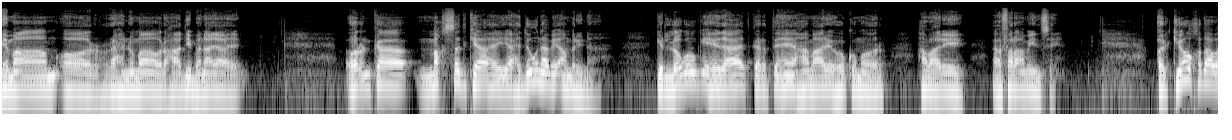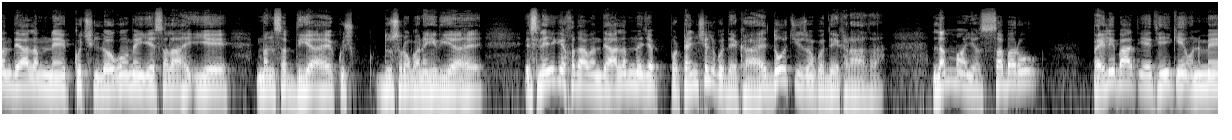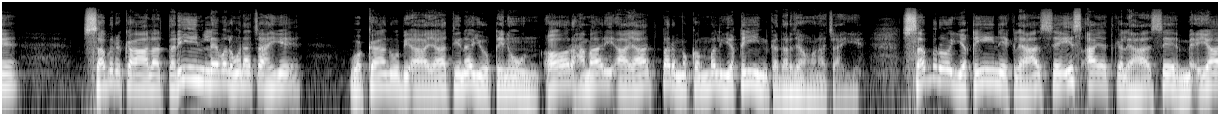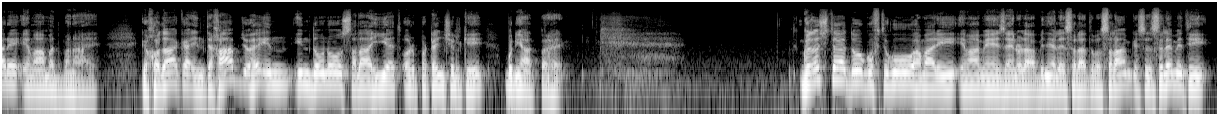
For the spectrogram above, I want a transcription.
इमाम और रहनुमा और हादी बनाया है। और उनका मकसद क्या है? यहदून अब अमरिना, कि लोगों की हिदायत करते हैं हमारे हुक्म और हमारे फ़रामीन से। और क्यों खुदावंद आलम ने कुछ लोगों में ये सलाह, ये मनसब दिया है, कुछ दूसरों का नहीं दिया है? इसलिए कि खुदावंद आलम ने जब पोटेंशल को देखा है, दो चीज़ों को देख रहा था। लम्मा यह सब्र पहली बात यह थी कि उनमें सब्र का अला तरीन लेवल होना चाहिए। वकानू भी आयातिना युकिनून, और हमारी आयात पर मुकम्मल यकीन का दर्जा होना चाहिए। सब्र यकीन एक लिहाज से, इस आयत के लिहाज से मैार इमामत बना है कि खुदा का इंतखब जो है इन इन दोनों सलाहियत और पोटेंशल के बुनियाद पर है। गुज्त दो गुफ्तु हमारी इमाम ज़ैनबिन सलाम के सिलसिले में थी,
